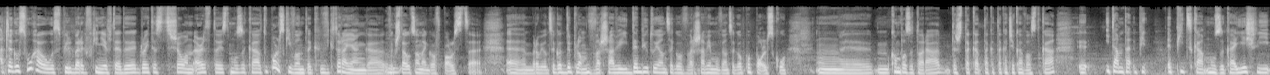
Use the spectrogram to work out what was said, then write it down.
A czego słuchał Spielberg w kinie wtedy? Greatest Show on Earth to jest muzyka, tu polski wątek Wiktora Younga, wykształconego w Polsce, robiącego dyplom w Warszawie i debiutującego w Warszawie, mówiącego po polsku e, kompozytora. Też taka, taka, taka ciekawostka. E, I tam ta epicka muzyka. Jeśli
